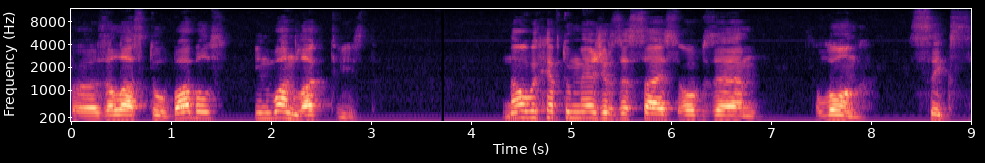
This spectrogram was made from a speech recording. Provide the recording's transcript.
uh, the last two bubbles in one lock twist. Now we have to measure the size of the long sixth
